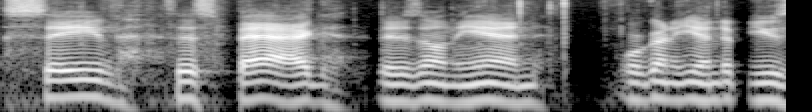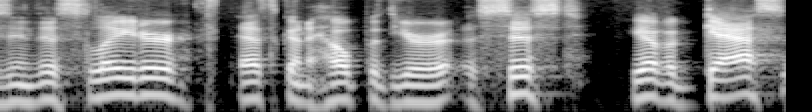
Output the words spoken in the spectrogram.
Save this bag that is on the end. We're going to end up using this later. That's going to help with your assist. You have a gas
